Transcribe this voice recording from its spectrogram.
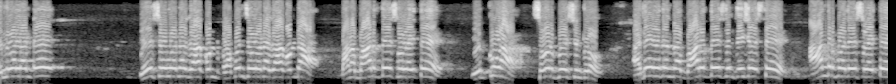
ఎందువల్లంటే దేశంలోనే కాకుండా ప్రపంచంలోనే కాకుండా మన భారతదేశంలో అయితే ఎక్కువ షుగర్ పేషెంట్లు. అదే విధంగా భారతదేశం తీసేస్తే ఆంధ్రప్రదేశ్లో అయితే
